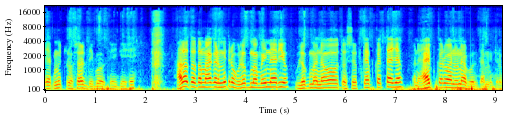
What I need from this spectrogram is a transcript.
એક મિત્રો શરદી બહુ થઈ ગઈ છે. હાલો તો તમે આગળ મિત્રો વ્લોગમાં બન્યા રહ્યો. વ્લોગમાં નવા હો તો સબસ્ક્રાઈબ કરતા જાઓ અને હાઈપ કરવાનું ના ભૂલતા મિત્રો.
